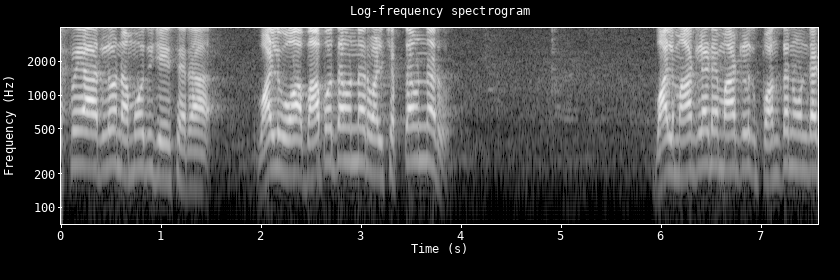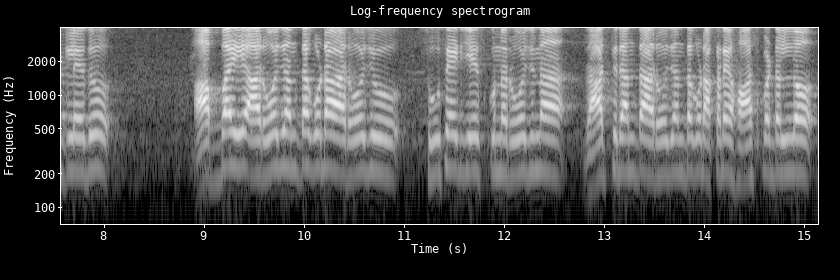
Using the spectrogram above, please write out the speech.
ఎఫ్ఐఆర్లో నమోదు చేశారా? వాళ్ళు బాపోతా ఉన్నారు వాళ్ళు చెప్తా ఉన్నారు. వాళ్ళు మాట్లాడే మాటలకు పొంతన ఉండట్లేదు. ఆ అబ్బాయి ఆ రోజంతా కూడా ఆ రోజు సూసైడ్ చేసుకున్న రోజున రాత్రిరంతా ఆ రోజంతా కూడా అక్కడే హాస్పిటల్లో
